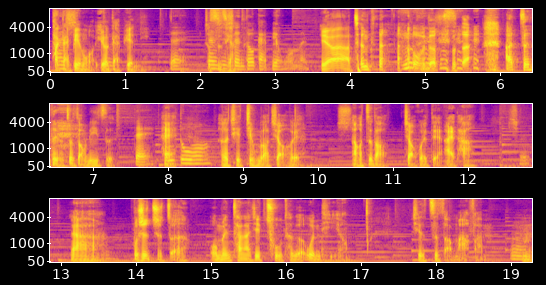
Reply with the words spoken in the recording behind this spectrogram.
他改变我也会改变你，对。”但是神都改变我们。呀，真的，我们都是啊，啊，真的有这种例子，对，很多，而且进不到教会，然后知道教会得爱他，是。啊，不是指责，我们常常去触这个问题啊，其实自找麻烦，嗯，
